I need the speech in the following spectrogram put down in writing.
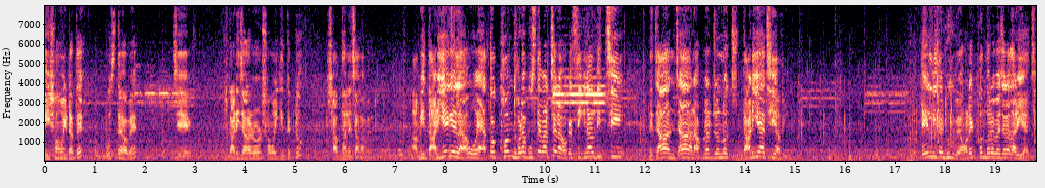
এই সময়টাতে বুঝতে হবে যে গাড়ি চালানোর সময় কিন্তু একটু সাবধানে চালাবেন। আমি দাঁড়িয়ে গেলাম, ও এতক্ষণ ধরে বুঝতে পারছে না, ওকে সিগন্যাল দিচ্ছি যে, যান যান, আপনার জন্য দাঁড়িয়ে আছি আমি। তেল নিতে ঢুকবে, অনেকক্ষণ ধরে বেচারা দাঁড়িয়ে আছে।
